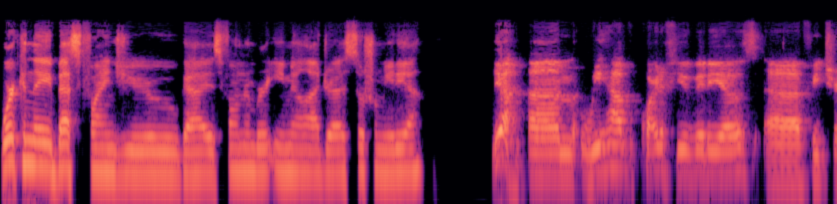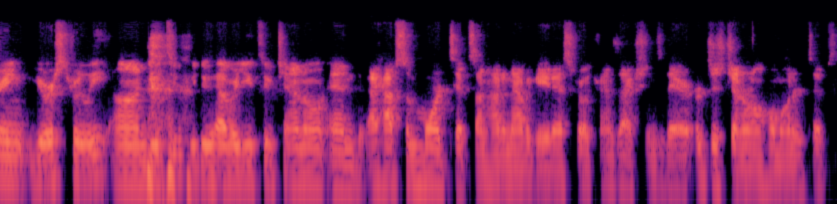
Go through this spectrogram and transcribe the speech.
Where can they best find you guys? Phone number, email address, social media? Yeah, um, we have quite a few videos uh, featuring yours truly on YouTube. we do have our YouTube channel, and I have some more tips on how to navigate escrow transactions there, or just general homeowner tips.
